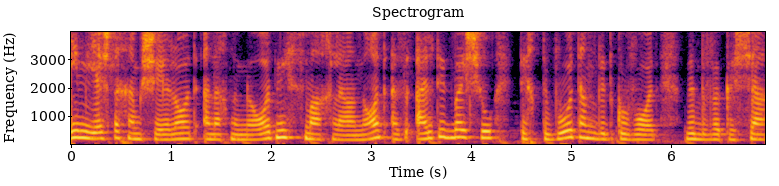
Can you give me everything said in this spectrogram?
אם יש לכם שאלות, אנחנו מאוד נשמח לענות, אז אל תתביישו, תכתבו אותם בתגובות, ובבקשה,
